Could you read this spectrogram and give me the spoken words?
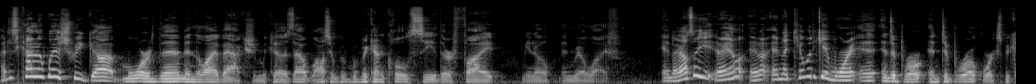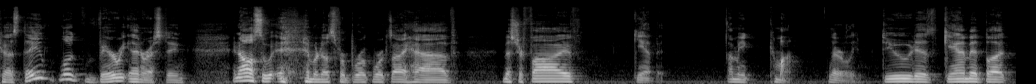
I just kind of wish we got more of them in the live action because that would be kind of cool to see their fight, you know, in real life. And I also and I, and I can't wait to get more into into Baroque works because they look very interesting. And also in my notes for Baroque works, I have Mister Five, Gambit. I mean, come on, literally, dude is Gambit, but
